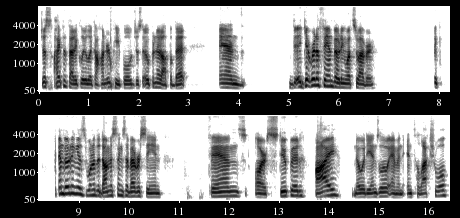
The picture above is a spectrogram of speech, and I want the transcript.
just hypothetically like hundred people. Just open it up a bit, and get rid of fan voting whatsoever. Like, fan voting is one of the dumbest things I've ever seen. Fans are stupid. I, Noah D'Angelo, am an intellectual.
